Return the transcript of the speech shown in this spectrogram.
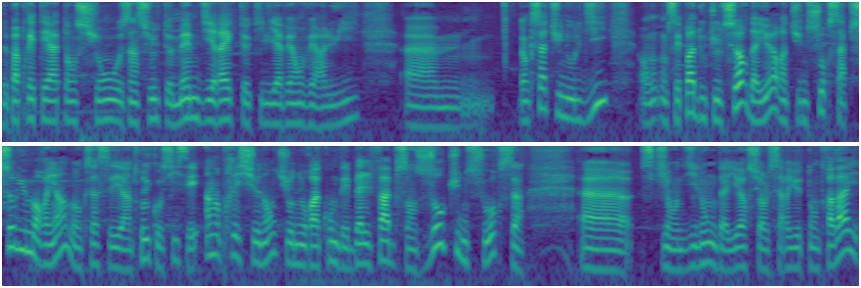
ne pas prêter attention aux insultes, même directes, qu'il y avait envers lui. Euh, donc ça, tu nous le dis. On ne sait pas d'où tu le sors d'ailleurs. Hein, tu ne sources absolument rien. Donc ça, c'est un truc aussi, c'est impressionnant. Tu nous racontes des belles fables sans aucune source, euh, ce qui en dit long d'ailleurs sur le sérieux de ton travail.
